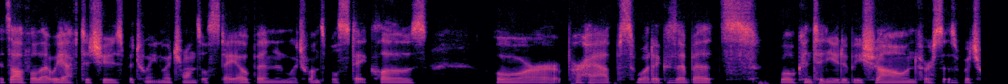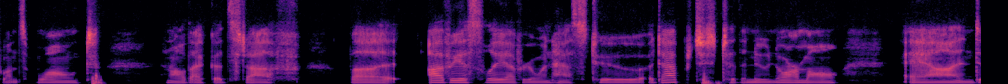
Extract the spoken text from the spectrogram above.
It's awful that we have to choose between which ones will stay open and which ones will stay closed, or perhaps what exhibits will continue to be shown versus which ones won't, and all that good stuff. But obviously, everyone has to adapt to the new normal and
